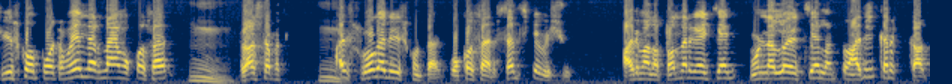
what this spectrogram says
తీసుకోకపోవటమే నిర్ణయం ఒక్కోసారి. రాష్ట్రపతి. అది స్లోగా తీసుకుంటారు. ఒక్కోసారి సెన్సిటివ్ ఇష్యూ అది మనం తొందరగా ఇచ్చేయాలి మూడు నెలల్లో ఇచ్చేయాలి అంటాం. అది కరెక్ట్ కాదు.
